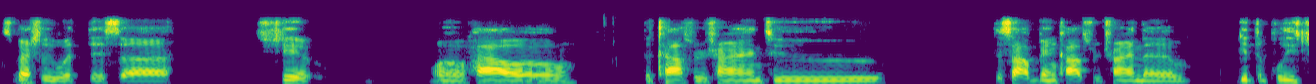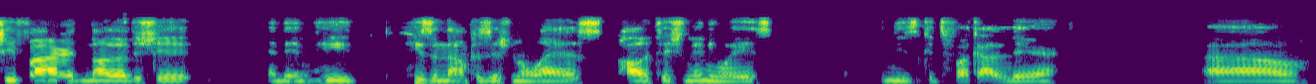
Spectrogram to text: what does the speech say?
especially with this uh shit of how the cops were trying to the South Bend cops were trying to get the police chief fired and all the other shit. And then he he's a non positional ass politician anyways. He needs to get the fuck out of there. Um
